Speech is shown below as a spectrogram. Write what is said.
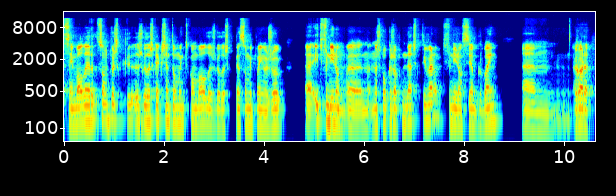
sem bola, são depois que, jogadores que acrescentam muito com bola, jogadores que pensam muito bem o jogo. Uh, e definiram, uh, nas poucas oportunidades que tiveram, definiram sempre bem. Um, agora,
